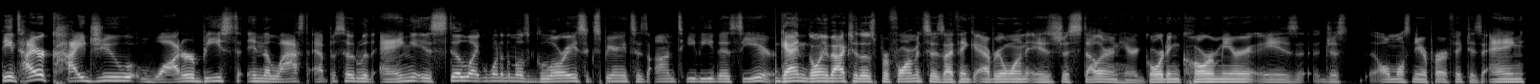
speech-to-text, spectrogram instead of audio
The entire kaiju water beast in the last episode with Aang is still like one of the most glorious experiences on TV this year. Again, going back to those performances, I think everyone is just stellar in here. Gordon Cormier is just almost near perfect as Aang.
